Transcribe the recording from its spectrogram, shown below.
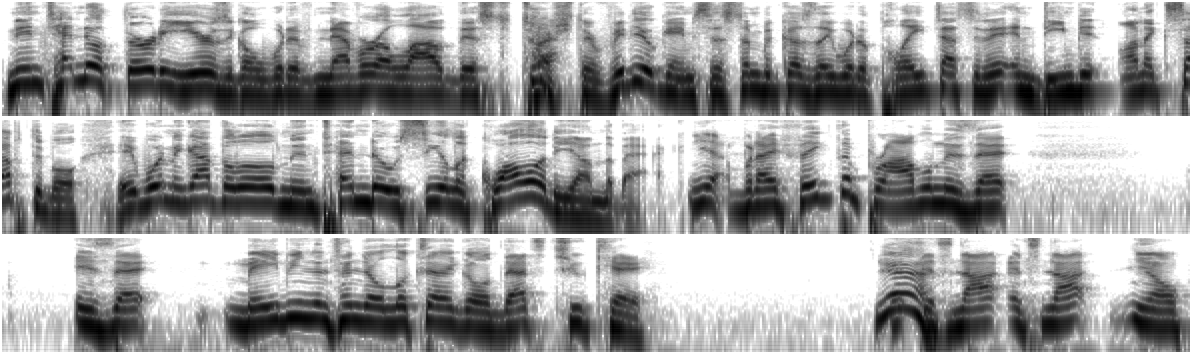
Nintendo 30 years ago would have never allowed this to touch Yeah. their video game system because they would have play tested it and deemed it unacceptable. It wouldn't have got the little Nintendo seal of quality on the back. Yeah, but I think the problem is that is that maybe Nintendo looks at it and go, "That's 2K." Yeah. It's not. It's not. You know,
